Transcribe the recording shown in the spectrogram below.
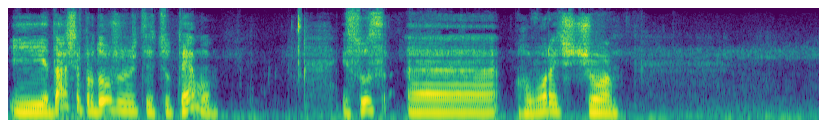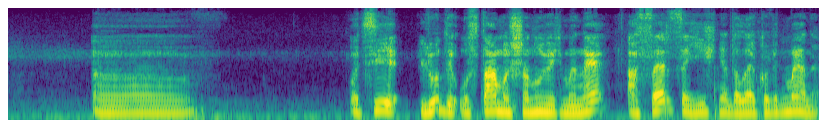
І далі, продовжуючи цю тему, Ісус е, говорить, що е, оці люди устами шанують мене, а серце їхнє далеко від мене.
